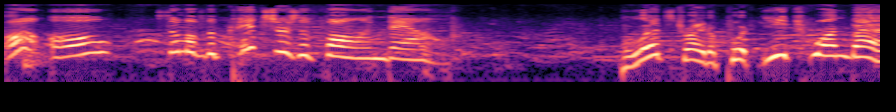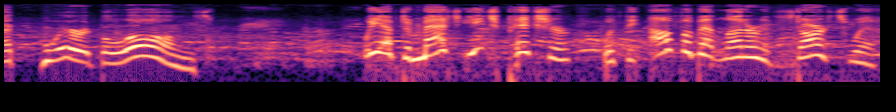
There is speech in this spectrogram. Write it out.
Uh-oh! Some of the pictures have fallen down. Let's try to put each one back where it belongs. We have to match each picture with the alphabet letter it starts with.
